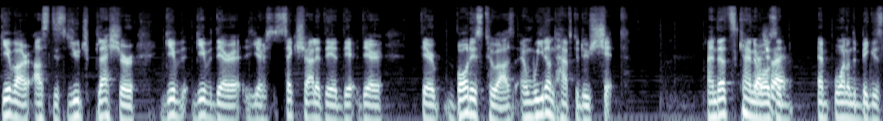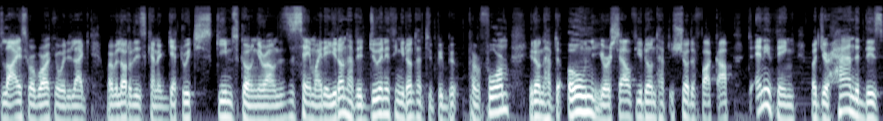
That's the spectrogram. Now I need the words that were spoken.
give our, us this huge pleasure give give their their sexuality their, their their bodies to us and we don't have to do shit. And that's kind of that's also right. a, one of the biggest lies we're working with. Like we have a lot of these kind of get rich schemes going around. It's the same idea. You don't have to do anything. You don't have to be, perform. You don't have to own yourself. You don't have to show the fuck up to anything but you're handed this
